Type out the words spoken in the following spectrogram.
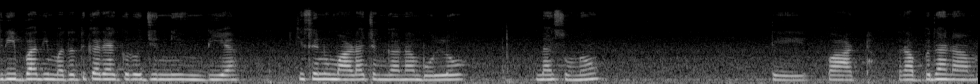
ਗਰੀਬਾਂ ਦੀ ਮਦਦ ਕਰਿਆ ਕਰੋ ਜਿੰਨੀ ਹੁੰਦੀ ਹੈ। ਕਿਸੇ ਨੂੰ ਮਾੜਾ ਚੰਗਾ ਨਾ ਬੋਲੋ, ਨਾ ਸੁਣੋ। ਤੇ ਪਾਠ ਰੱਬ ਦਾ ਨਾਮ,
